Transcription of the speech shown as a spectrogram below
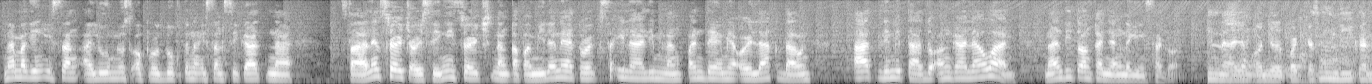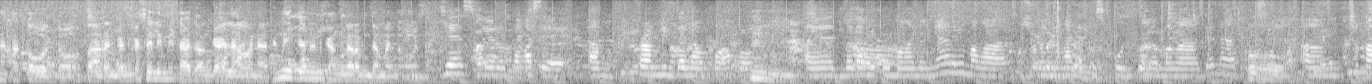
na maging isang alumnus o produkto ng isang sikat na talent search or singing search ng Kapamilya Network sa ilalim ng pandemya or lockdown at limitado ang galawan. Nandito ang kanyang naging sagot. Hinayang on your part kasi hindi ka nakatodo, parang ganun, kasi limitado ang galawan natin. May ganun kang naramdaman noon. Yes, meron po kasi um, from Mindanao po ako. Hmm. And madami pong mga nangyari, mga may mga nag-postpone po ng mga ganap. Oo. Um, tsaka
